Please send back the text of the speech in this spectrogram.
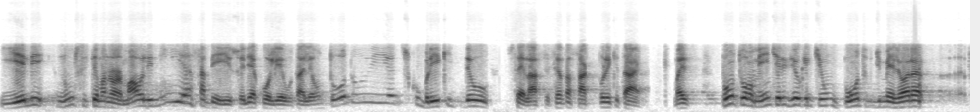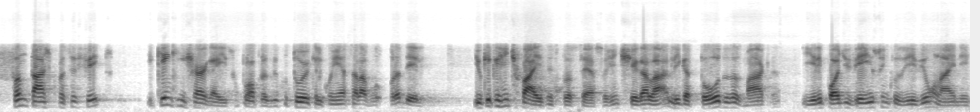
e ele, num sistema normal, ele nem ia saber isso. Ele ia colher o talhão todo e ia descobrir que deu, sei lá, 60 sacos por hectare. Mas, pontualmente, ele viu que tinha um ponto de melhora eh, fantástico para ser feito. E quem que enxerga isso? O próprio agricultor, que ele conhece a lavoura dele. E o que, que a gente faz nesse processo? A gente chega lá, liga todas as máquinas e ele pode ver isso, inclusive, online,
